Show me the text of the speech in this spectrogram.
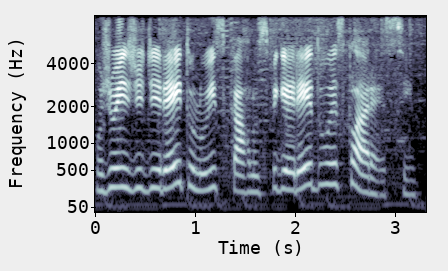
O juiz de direito Luiz Carlos Figueiredo esclarece.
